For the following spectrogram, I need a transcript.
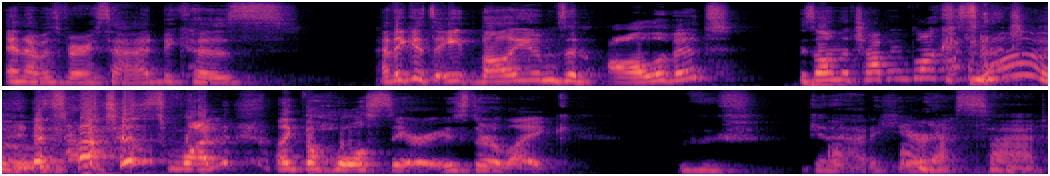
and I was very sad because I think it's eight volumes, and all of it is on the chopping block. It's not, it's not just one, like the whole series. They're like, "Oof, get out of here. Oh, here. that's sad.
